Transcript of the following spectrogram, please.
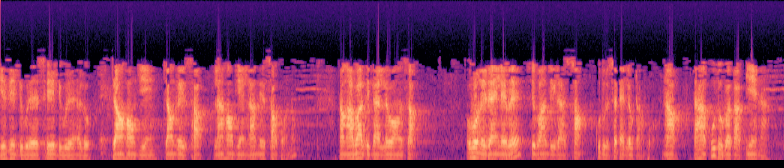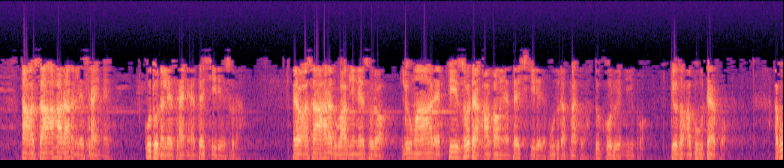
ရေးစေးလူတယ်ဆေးလူတယ်အဲ့လိုကြောင်းဟောင်းပြင်းကြောင်းသိဆောက်လမ်းဟောင်းပြင်းလမ်းသိဆောက်ပေါ့နော်။နောက်ငါးပါးသီလလုံအောင်ဆောက်ဥပုံတွေတိုင်းလည်းပဲရှင်းပါးသီလဆောက်ကုသိုလ်ဆက်တိုက်လုပ်တာပေါ့။နောက်ဒါကကုသိုလ်ဘက်ကပြင်းတာ။နောက်အစာအာဟာရနဲ့လည်းဆိုင်တယ်။ကုသိုလ်နဲ့လည်းဆိုင်တယ်အသက်ရှိတယ်ဆိုတာ။အဲ့တော့အစာအာဟာရကဘာပြင်းလဲဆိုတော့လူမာတဲ့တေဇောတအာကောင်းရဲ့အသက်ရှိတယ်ဘုဒ္ဓမှတ်သွားသူကိုယ်တွေနီးပေါ့။တေဇောအပူဓာတ်ပေါ့။အပူ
